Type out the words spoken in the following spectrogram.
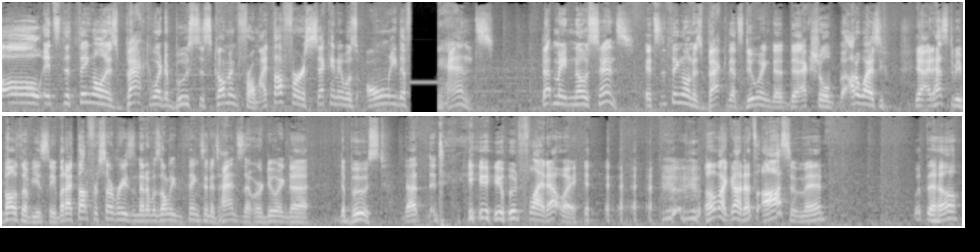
Oh, it's the thing on his back where the boost is coming from. I thought for a second it was only the hands. That made no sense. It's the thing on his back that's doing the, the actual... Otherwise, yeah, it has to be both, obviously. But I thought for some reason that it was only the things in his hands that were doing the the boost. That he would fly that way. oh my god, that's awesome, man. What the hell?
